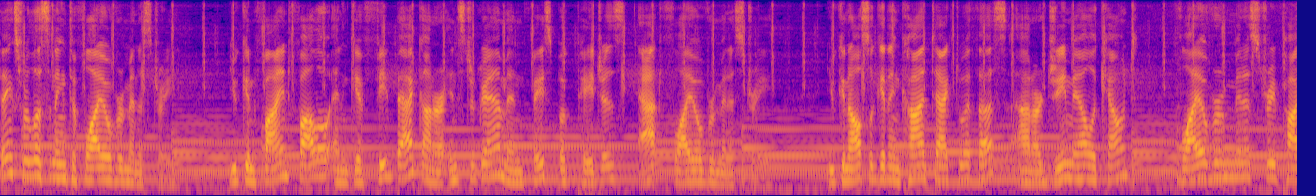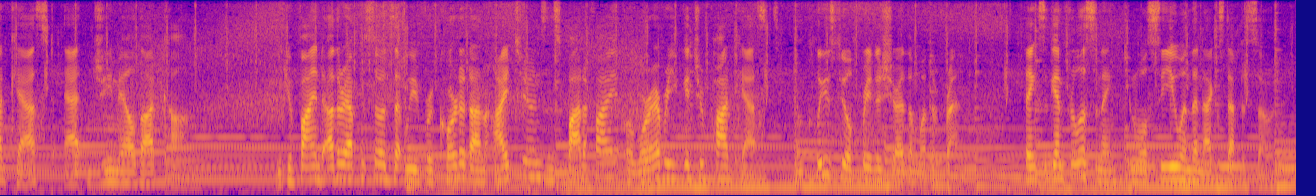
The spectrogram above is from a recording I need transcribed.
Thanks for listening to Flyover Ministry. You can find, follow, and give feedback on our Instagram and Facebook pages at Flyover Ministry. You can also get in contact with us on our Gmail account flyoverministrypodcast at gmail.com. You can find other episodes that we've recorded on iTunes and Spotify or wherever you get your podcasts, and please feel free to share them with a friend. Thanks again for listening, and we'll see you in the next episode.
